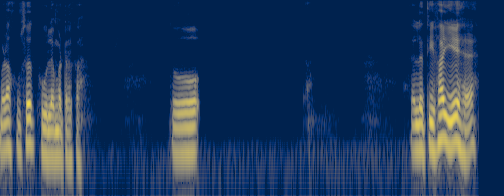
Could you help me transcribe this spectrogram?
बड़ा खूबसूरत फूल है मटर का। तो लतीफ़ा ये है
